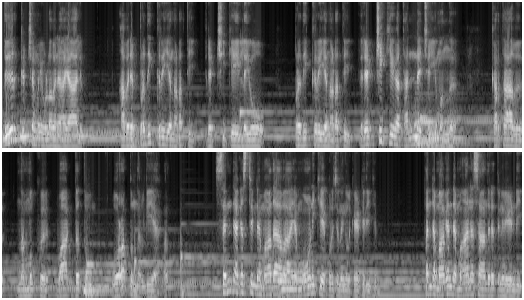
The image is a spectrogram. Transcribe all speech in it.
ദീർഘക്ഷമയുള്ളവനായാലും അവരെ പ്രതിക്രിയ നടത്തി രക്ഷിക്കയില്ലയോ? പ്രതിക്രിയ നടത്തി രക്ഷിക്കുക തന്നെ ചെയ്യുമെന്ന് കർത്താവ് നമുക്ക് വാഗ്ദത്വവും ഉറപ്പും നൽകിയാണ്. സെന്റ് അഗസ്റ്റിന്റെ മാതാവായ മോണിക്കയെക്കുറിച്ച് നിങ്ങൾ കേട്ടിരിക്കും. തന്റെ മകന്റെ മാനസാന്തരത്തിന് വേണ്ടി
